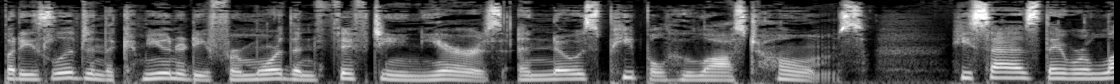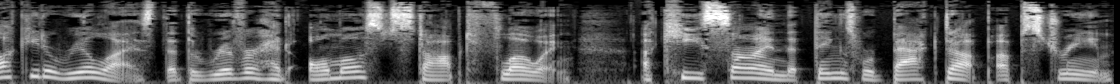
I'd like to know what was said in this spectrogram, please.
but he's lived in the community for more than 15 years and knows people who lost homes. He says they were lucky to realize that the river had almost stopped flowing, a key sign that things were backed up upstream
